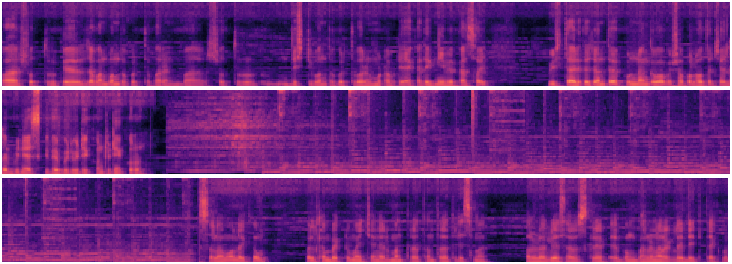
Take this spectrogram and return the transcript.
বা শত্রুকে জবান বন্ধ করতে পারেন বা শত্রুর দৃষ্টি বন্ধ করতে পারেন মোটামুটি একাধিক নিয়মে কাজ হয়। বিস্তারিত জানতে পূর্ণাঙ্গভাবে সফল হতে চাইলে বিনা স্কিপে ভিডিওটি কন্টিনিউ করুন। আসসালামু আলাইকুম। Welcome back to my channel Mantra Tantra Tilisma ভালো লাগলে সাবস্ক্রাইব এবং ভালো না লাগলে দেখতে থাকুন।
